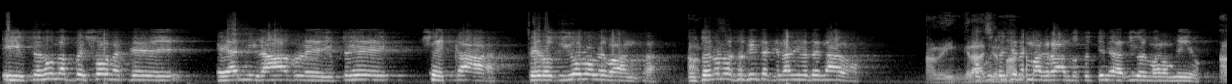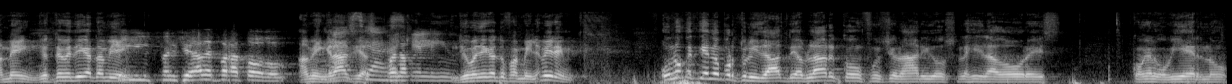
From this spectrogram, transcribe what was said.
Y usted es una persona que es admirable, y usted se cae, pero Dios lo levanta. Usted no necesita que nadie le dé nada. Amén. Gracias, Porque usted tiene más grande, usted tiene a Dios, hermano mío. Amén. Dios te bendiga también. Y felicidades para todos. Amén. Gracias. Qué lindo. Dios bendiga a tu familia. Miren, uno que tiene oportunidad de hablar con funcionarios, legisladores, con el gobierno,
